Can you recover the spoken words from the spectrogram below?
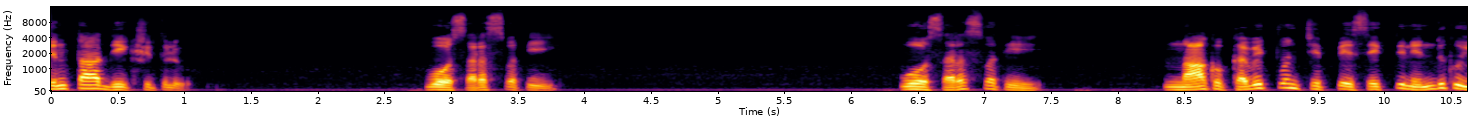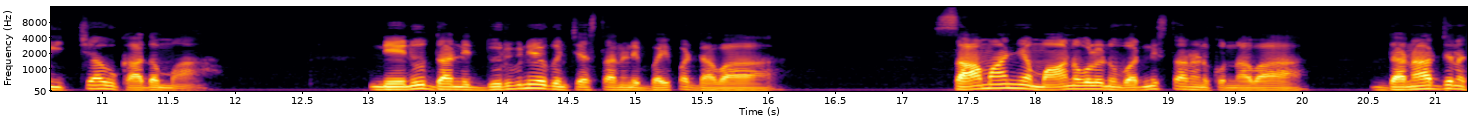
చింతా దీక్షితులు ఓ సరస్వతి ఓ సరస్వతి నాకు కవిత్వం చెప్పే శక్తిని ఎందుకు ఇచ్చావు కాదమ్మా? నేను దాన్ని దుర్వినియోగం చేస్తానని భయపడ్డావా? సామాన్య మానవులను వర్ణిస్తాననుకున్నావా? ధనార్జన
